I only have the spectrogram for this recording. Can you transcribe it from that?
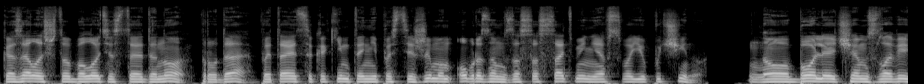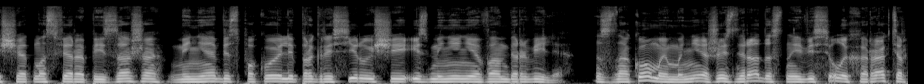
Казалось, что болотистое дно пруда пытается каким-то непостижимым образом засосать меня в свою пучину. Но более чем зловещая атмосфера пейзажа, меня беспокоили прогрессирующие изменения в Амбервилле. Знакомый мне жизнерадостный и веселый характер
